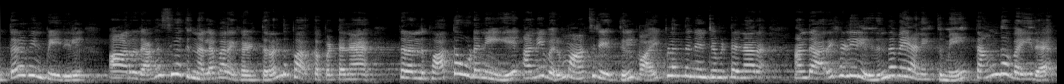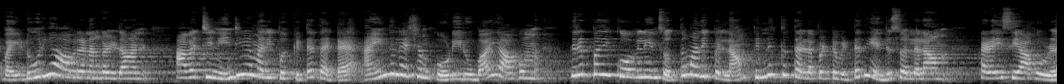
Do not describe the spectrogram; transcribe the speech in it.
உத்தரவின் பேரில் ஆறு ரகசிய நிலவரைகள் திறந்து பார்க்கப்பட்டன. திறந்து பார்த்த உடனேயே அனைவரும் ஆச்சரியத்தில் வாய்ப்பிழந்து நின்று விட்டனர் அந்த அறைகளில் இருந்தவை அனைத்துமே தங்க வைர வைடூரிய ஆபரணங்கள் தான் அவற்றின் இன்றைய மதிப்பு கிட்டத்தட்ட ஐந்து லட்சம் கோடி ரூபாய் ஆகும். திருப்பதி கோவிலின் சொத்து மதிப்பெல்லாம் பின்னுக்கு தள்ளப்பட்டு விட்டது என்று சொல்லலாம். கடைசியாக உள்ள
